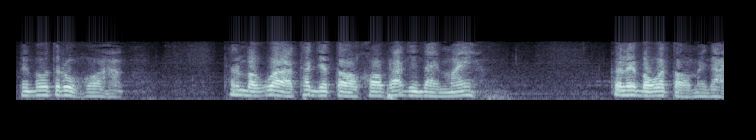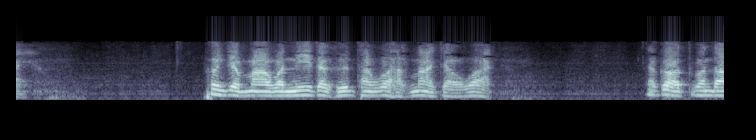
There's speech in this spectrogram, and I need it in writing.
เป็นพระพุทธรูปคอหักท่านบอกว่าท่านจะต่อคอพระที่ได้ไหม ก็เลยบอกว่าต่อไม่ได้ เพิ่งจะมาวันนี้ถ้าคืนทำก็หักหน้าเจ้าวาดแล้วก็บรรดา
